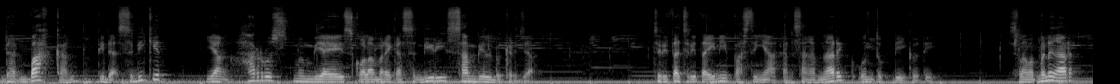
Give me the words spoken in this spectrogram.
dan bahkan tidak sedikit yang harus membiayai sekolah mereka sendiri sambil bekerja. Cerita-cerita ini pastinya akan sangat menarik untuk diikuti. Selamat mendengar.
